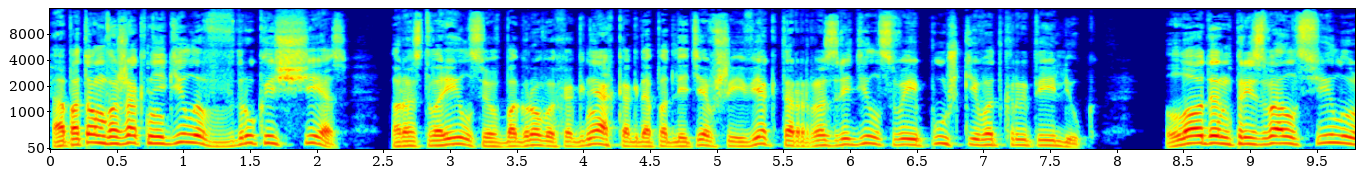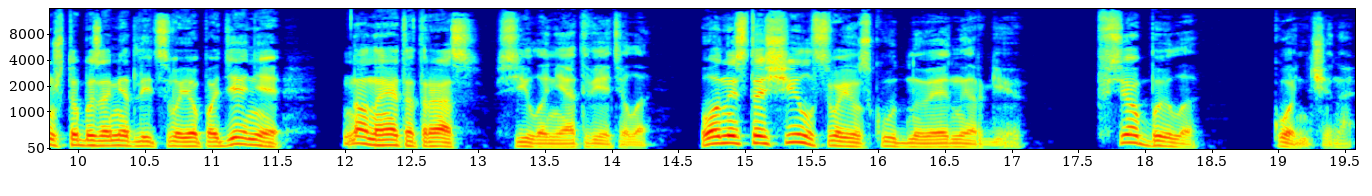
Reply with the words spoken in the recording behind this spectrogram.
а потом вожак Нигилов вдруг исчез, растворился в багровых огнях, когда подлетевший Вектор разрядил свои пушки в открытый люк. Лоден призвал силу, чтобы замедлить свое падение, но на этот раз сила не ответила. Он истощил свою скудную энергию. Все было кончено.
